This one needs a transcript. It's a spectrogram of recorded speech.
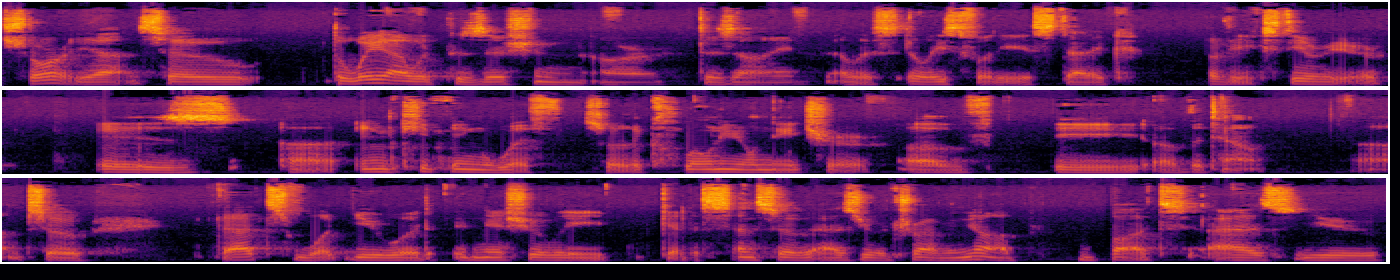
Sure, yeah. So the way I would position our design, at least, at least for the aesthetic of the exterior, is uh, in keeping with sort of the colonial nature of the of the town. Um, so that's what you would initially get a sense of as you're driving up. But as you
